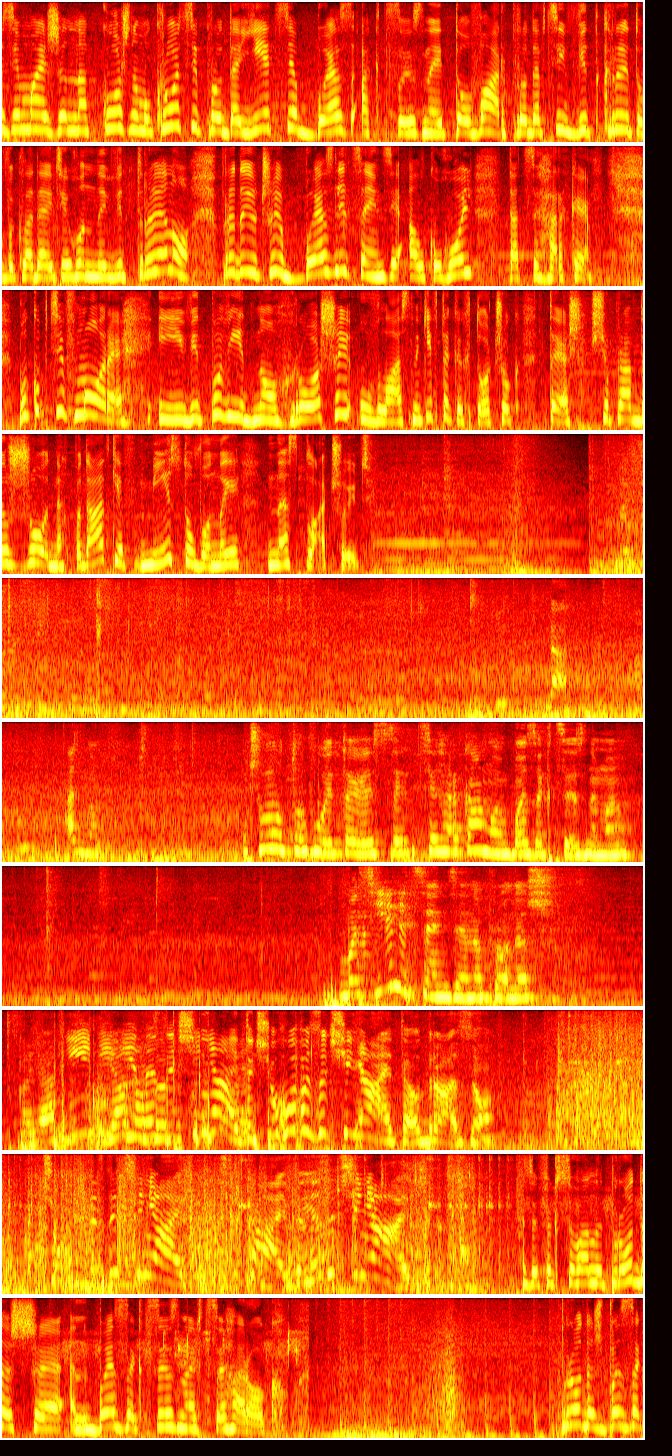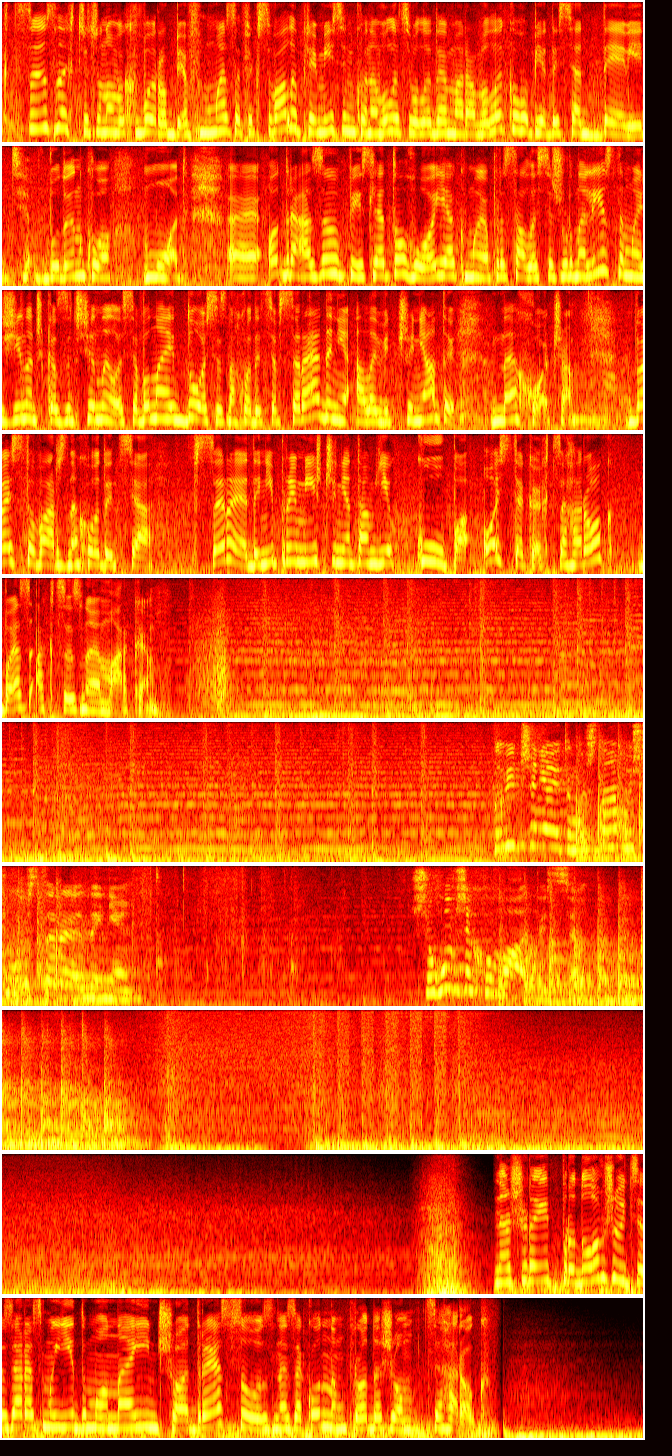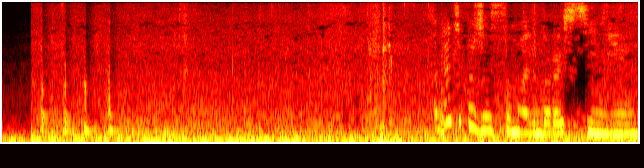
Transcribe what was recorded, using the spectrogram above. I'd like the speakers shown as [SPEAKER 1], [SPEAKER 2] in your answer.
[SPEAKER 1] розі майже на кожному кроці продається безакцизний товар. Продавці відкрито викладають його на вітрину, продаючи без ліцензії алкоголь та цигарки. Покупців море і відповідно грошей у власників таких точок теж. Щоправда, жодних податків місту вони не сплачують. Так, одну. Чому торгуєте цигарками безакцизними? У вас є ліцензія на продаж? Ні, ні, ні, не зачиняйте. Чого ви зачиняєте одразу? Чого ви зачиняєте? Чекайте, не зачиняйте. Зафіксували продаж без безакцизних цигарок. Продаж безакцизних тютюнових виробів ми зафіксували прямісінько на вулиці Володимира Великого, 59, в будинку МОД. Е, одразу після того, як ми присталися журналістами, жіночка зачинилася. Вона і досі знаходиться всередині, але відчиняти не хоче. Весь товар знаходиться всередині приміщення. Там є купа ось таких цигарок без акцизної марки. Ну відчиняйте, ми ж знаємо, що ви всередині. Чого вже ховатися? Наш рейд продовжується. Зараз ми їдемо на іншу адресу з незаконним продажем цигарок. Дайте, пожалуйста, Мальборо синие.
